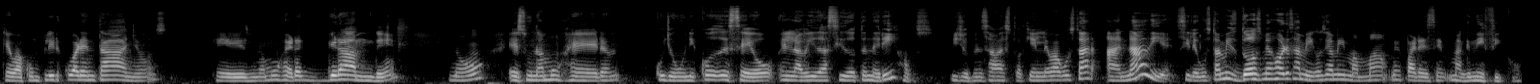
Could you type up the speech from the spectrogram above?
que va a cumplir 40 años, que es una mujer grande, ¿no? Es una mujer cuyo único deseo en la vida ha sido tener hijos. Y yo pensaba, ¿esto a quién le va a gustar? A nadie. Si le gusta a mis dos mejores amigos y a mi mamá, me parece magnífico,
